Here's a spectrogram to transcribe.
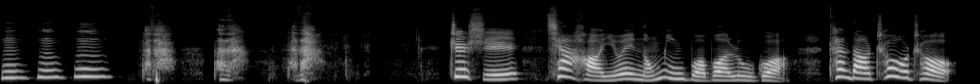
嗯嗯嗯，啪嗒啪嗒啪嗒。这时，恰好一位农民伯伯路过，看到臭臭，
